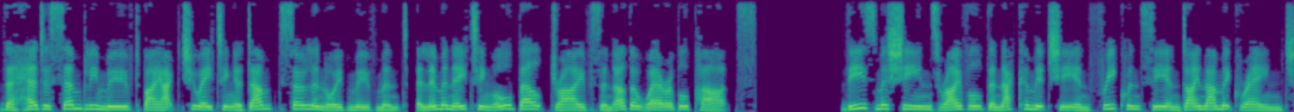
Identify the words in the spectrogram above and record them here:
The head assembly moved by actuating a damped solenoid movement, eliminating all belt drives and other wearable parts. These machines rivaled the Nakamichi in frequency and dynamic range.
